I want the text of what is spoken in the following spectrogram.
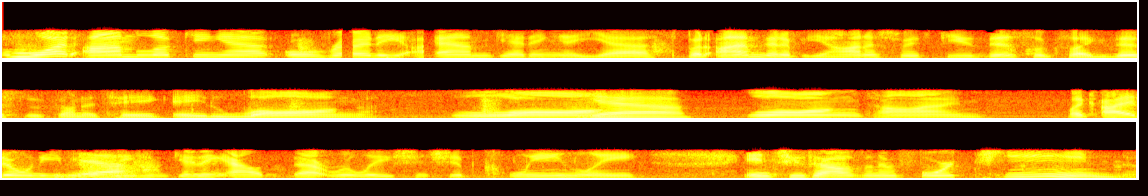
From what I'm looking at already, I am getting a yes, but I'm going to be honest with you. This looks like this is going to take a long, long, Yeah. long time. Like I don't even Yeah. see him getting out of that relationship cleanly in 2014.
